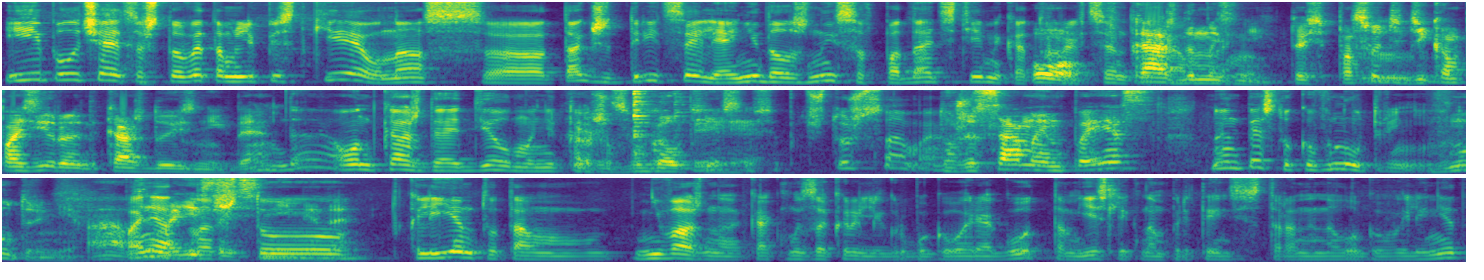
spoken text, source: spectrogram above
И получается, что в этом лепестке у нас э, также три цели, они должны совпадать с теми, которые О, в центре. В каждом компании. из них. То есть, по сути, декомпозирует каждую из них, да? Да, он каждый отдел мониторит. Хорошо, бухгалтерия. То же самое. То же самое NPS? Ну, NPS только внутренний. Внутренний. А, Понятно, что ними, да? клиенту там, неважно, как мы закрыли, грубо говоря, год, там, есть ли к нам претензии со стороны налоговой или нет,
